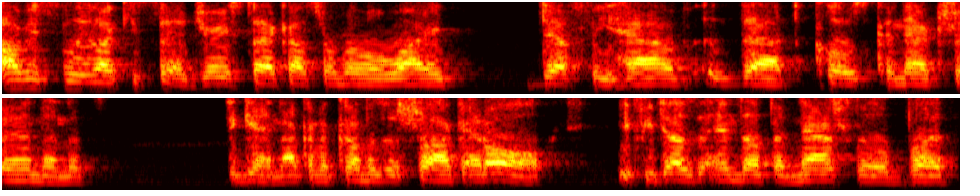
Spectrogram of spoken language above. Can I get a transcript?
obviously, like you said, Jerry Stackhouse and Romello White definitely have that close connection, and it's again not going to come as a shock at all if he does end up in Nashville. But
